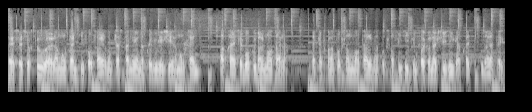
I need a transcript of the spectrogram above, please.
Et c'est surtout la montagne qu'il faut faire. Donc là, cette année, on a privilégié la montagne. Après, c'est beaucoup dans le mental. Il y a 80% de mental, 20% physique. Une fois qu'on a le physique, après, c'est tout dans la tête.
